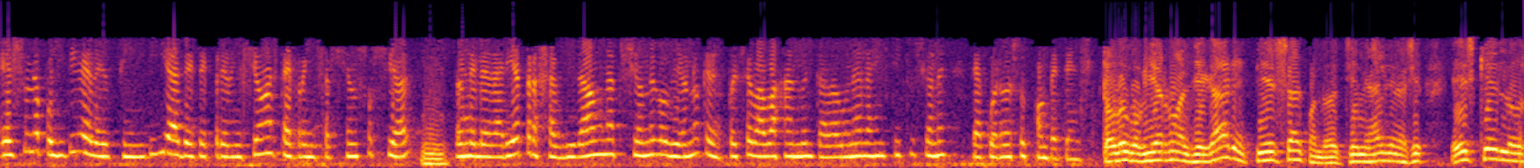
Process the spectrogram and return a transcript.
es una política que defendía desde prevención hasta reinserción social, Mm. donde le daría trazabilidad a una acción de gobierno que después se va bajando en cada una de las instituciones de acuerdo a sus competencias. Todo gobierno al llegar empieza, cuando detiene a alguien, a decir, es que los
